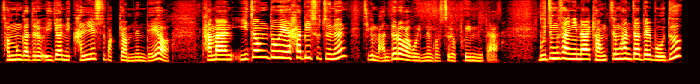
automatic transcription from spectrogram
전문가들의 의견이 갈릴 수밖에 없는데요. 다만 이 정도의 합의 수준은 지금 만들어가고 있는 것으로 보입니다. 무증상이나 경증 환자들 모두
